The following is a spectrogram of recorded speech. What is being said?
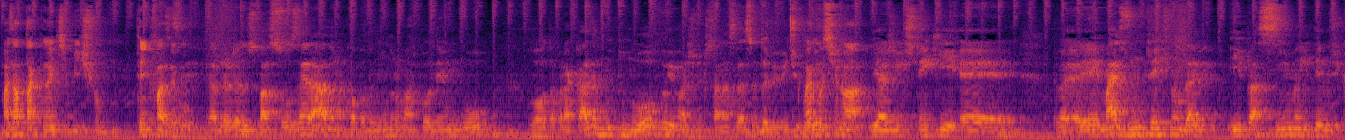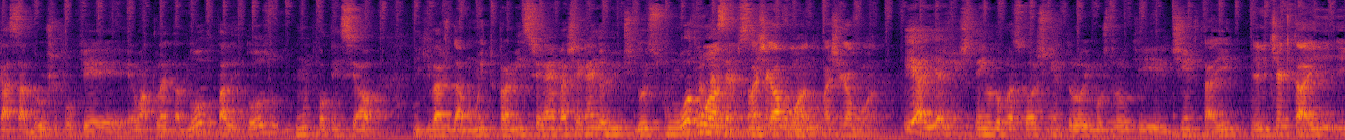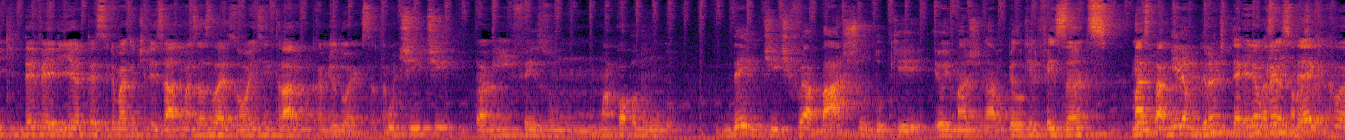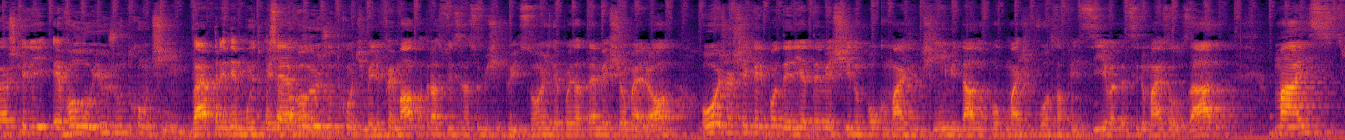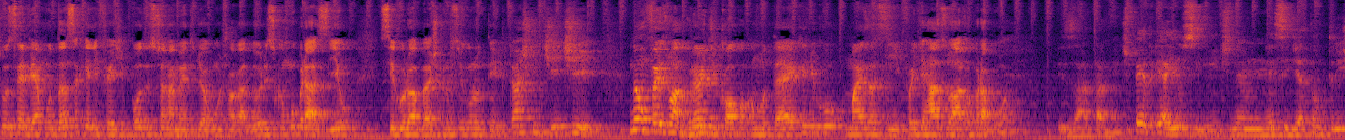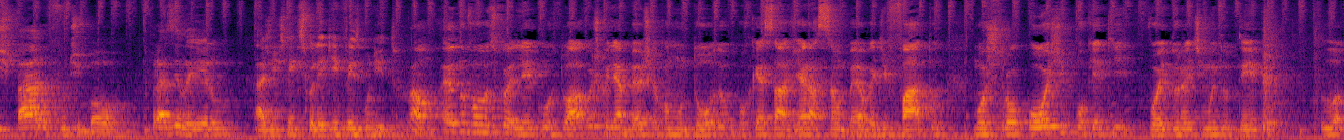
mas atacante, bicho, tem que fazer gol. Gabriel Jesus passou zerado na Copa do Mundo, não marcou nenhum gol. Volta pra casa, é muito novo, eu imagino que está na seleção de 2022. Vai continuar. E a gente tem que. É, é mais um que a gente não deve ir pra cima em termos de caça-bruxa, porque é um atleta novo, talentoso, muito potencial e que vai ajudar muito. Pra mim, chegar, vai chegar em 2022 com outra Voando, percepção. vai chegar voando, Mundo. vai chegar voando. E aí a gente tem o Douglas Costa que entrou e mostrou que ele tinha que estar aí. Ele tinha que estar aí e que deveria ter sido mais utilizado, mas as lesões entraram no caminho do Hexa O também. Tite, pra mim, fez um- uma Copa do Mundo dele, Tite, foi abaixo do que eu imaginava, pelo que ele fez antes. Mas pra mim ele é um grande técnico. Ele é um grande técnico, eu acho que ele evoluiu junto com o time. Vai aprender muito com Ele evoluiu junto com o time. Ele foi mal contra a Suíça nas substituições, depois até mexeu melhor. Hoje eu achei que ele poderia ter mexido um pouco mais no time, dado um pouco mais de força ofensiva, ter sido mais ousado. Mas, se você ver a mudança que ele fez de posicionamento de alguns jogadores, como o Brasil segurou a Bélgica no segundo tempo. Então acho que Tite não fez uma grande Copa como técnico, mas assim, foi de razoável para boa. Exatamente. Pedro, e aí o seguinte, né, nesse dia tão triste para o futebol brasileiro, a gente tem que escolher quem fez bonito. Bom, eu não vou escolher Courtois, vou escolher a Bélgica como um todo, porque essa geração belga de fato mostrou hoje porque que foi durante muito tempo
